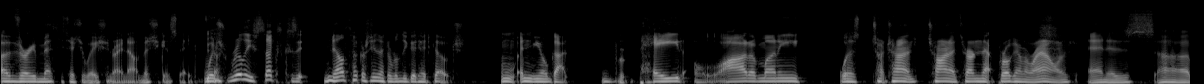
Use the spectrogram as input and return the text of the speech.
a, very messy situation right now Michigan State, which really sucks because Mel Tucker seems like a really good head coach, and, and you know got paid a lot of money, was tr- trying trying to turn that program around, and is uh,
